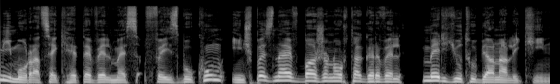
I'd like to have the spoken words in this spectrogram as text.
Մի մոռացեք հետևել մեզ Facebook-ում, ինչպես նաև բաժանորդագրվել մեր YouTube-յան ալիքին։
